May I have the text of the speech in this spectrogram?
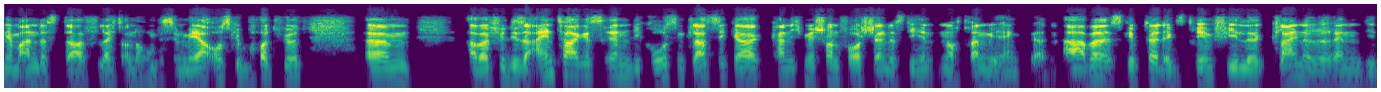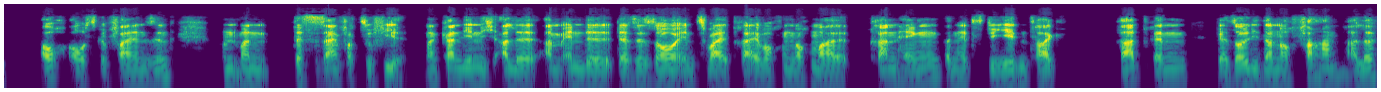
Nehme an, dass da vielleicht auch noch ein bisschen mehr ausgebaut wird. Ähm, aber für diese Eintagesrennen, die großen Klassiker, kann ich mir schon vorstellen, dass die hinten noch dran gehängt werden. Aber es gibt halt extrem viele kleinere Rennen, die auch ausgefallen sind. Und man, das ist einfach zu viel. Man kann die nicht alle am Ende der Saison in zwei, drei Wochen nochmal dranhängen. Dann hättest du jeden Tag Radrennen. Wer soll die dann noch fahren? Alle.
